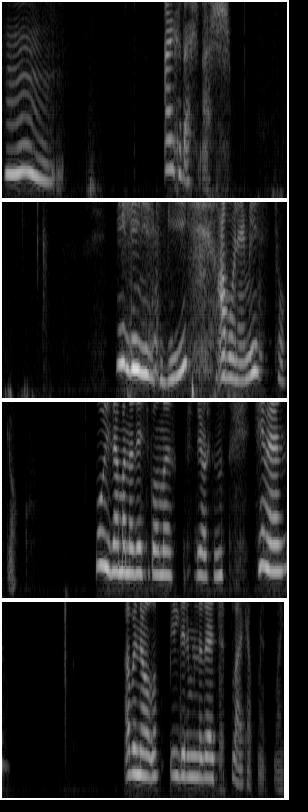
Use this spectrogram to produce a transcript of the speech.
Hmm. Arkadaşlar. Bildiğiniz gibi abonemiz çok yok. Bu yüzden bana destek olmak istiyorsanız hemen abone olup bildirimleri açıp like atmayı unutmayın.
